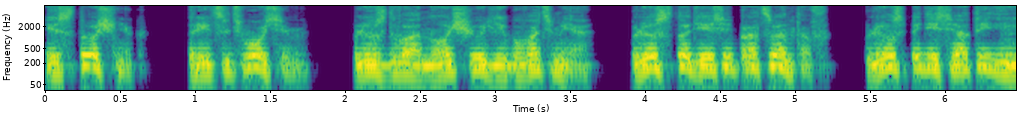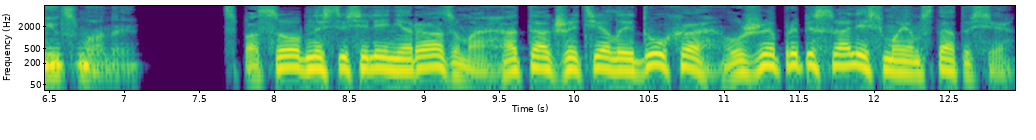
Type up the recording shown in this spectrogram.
Источник – 38 плюс 2 ночью либо во тьме, плюс 110%, плюс 50 единиц маны. Способность усиления разума, а также тела и духа уже прописались в моем статусе,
